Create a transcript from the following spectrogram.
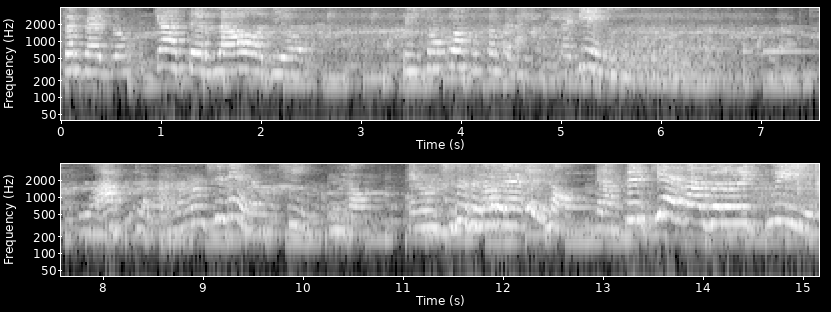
Perfetto. Cutter la odio! Quindi sono quattro stanze abilità. Dai, vieni. 4! Ma non ce n'erano 5! No. E non ci sono. non no, veramente. Perché Magolo è qui?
